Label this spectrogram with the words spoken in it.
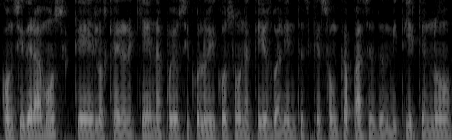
consideramos que los que requieren apoyo psicológico son aquellos valientes que son capaces de admitir que no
